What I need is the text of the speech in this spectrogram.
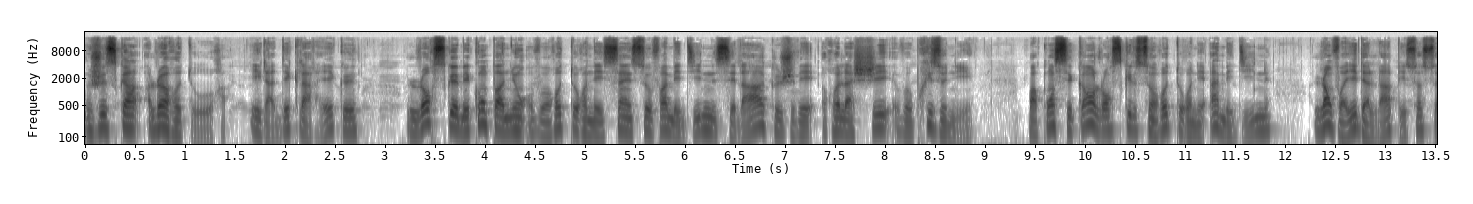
jusqu'à leur retour. Il a déclaré que lorsque mes compagnons vont retourner sains sauf à Médine, c'est là que je vais relâcher vos prisonniers. Par conséquent, lorsqu'ils sont retournés à Médine, l'envoyé d'Allah, puis soit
